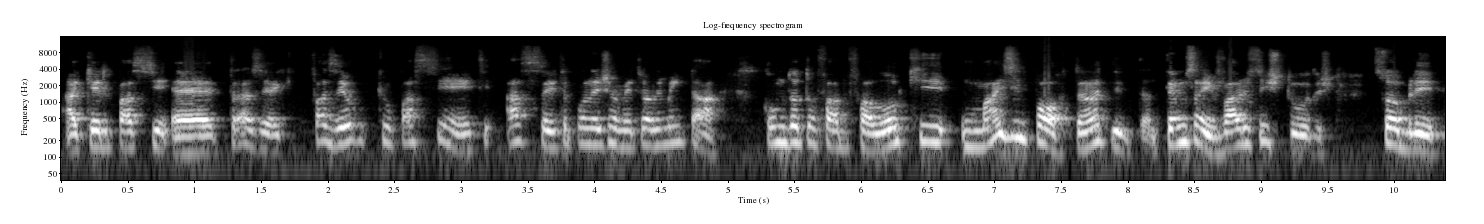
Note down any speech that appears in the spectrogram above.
aquele paciente, é, trazer, fazer o que o paciente aceita o planejamento alimentar. Como o doutor Fábio falou, que o mais importante, temos aí vários estudos sobre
